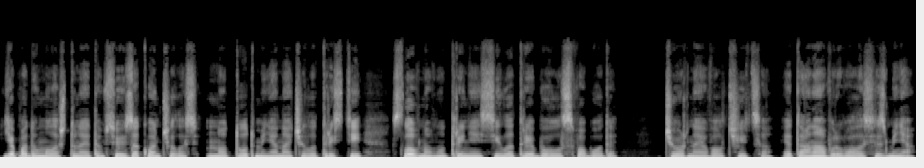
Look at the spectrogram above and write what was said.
Я подумала, что на этом все и закончилось, но тут меня начало трясти, словно внутренняя сила требовала свободы. Черная волчица. Это она вырывалась из меня.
